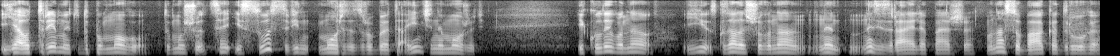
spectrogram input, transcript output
і я отримую ту допомогу. Тому що це Ісус, Він може це зробити, а інші не можуть. І коли вона їй сказали, що вона не, не з Ізраїля перше, вона собака, друге.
